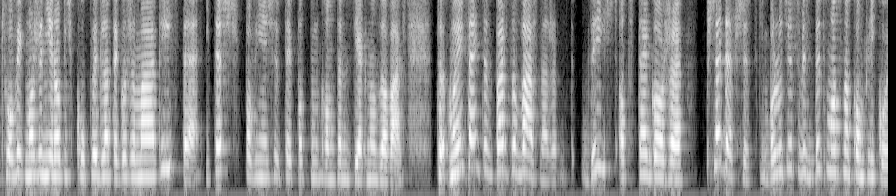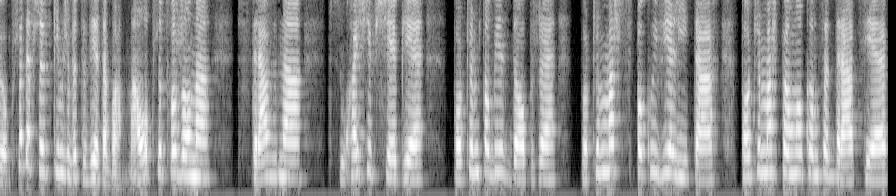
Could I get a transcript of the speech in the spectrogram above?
Człowiek może nie robić kupy, dlatego że ma glistę i też powinien się tutaj pod tym kątem zdiagnozować. To moim zdaniem to jest bardzo ważne, żeby wyjść od tego, że przede wszystkim, bo ludzie sobie zbyt mocno komplikują, przede wszystkim, żeby ta dieta była mało przetworzona, strawna, wsłuchaj się w siebie, po czym tobie jest dobrze, po czym masz spokój w jelitach, po czym masz pełną koncentrację.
